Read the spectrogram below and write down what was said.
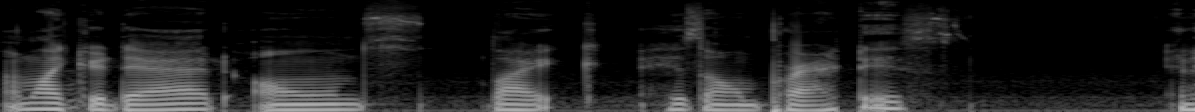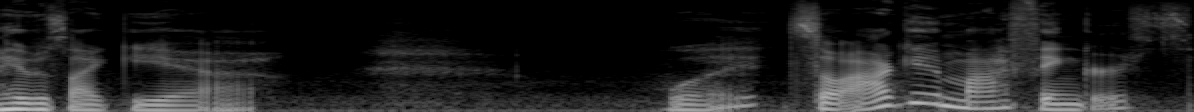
I'm like, your dad owns like his own practice? And he was like, yeah. What? So I get my fingers,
